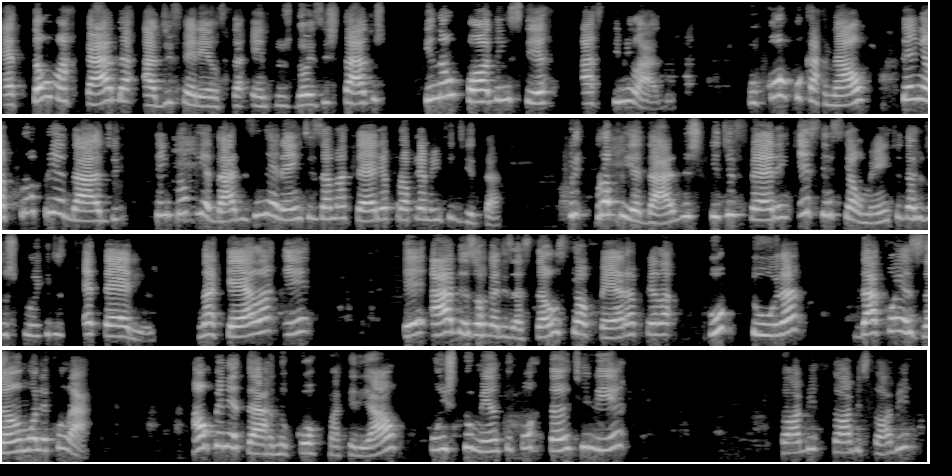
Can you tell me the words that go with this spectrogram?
É tão marcada a diferença entre os dois estados que não podem ser assimilados. O corpo carnal tem a propriedade tem propriedades inerentes à matéria propriamente dita. Propriedades que diferem essencialmente das dos fluidos etéreos, naquela e e a desorganização se opera pela ruptura da coesão molecular. Ao penetrar no corpo material, um instrumento portante lhe sobe, sobe, sobe,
